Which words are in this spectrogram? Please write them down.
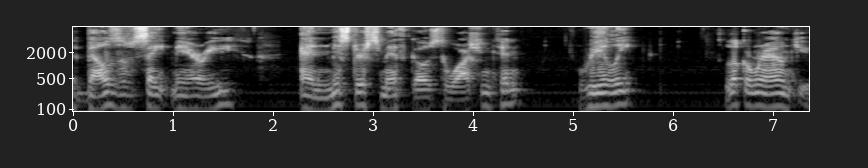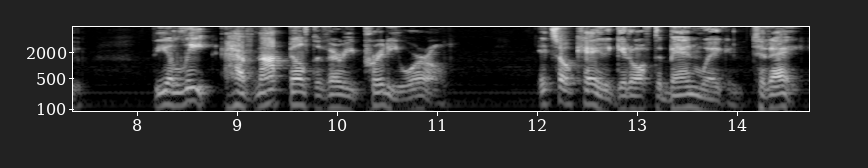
The Bells of St. Mary, and Mr. Smith Goes to Washington? Really? Look around you. The elite have not built a very pretty world. It's okay to get off the bandwagon today.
